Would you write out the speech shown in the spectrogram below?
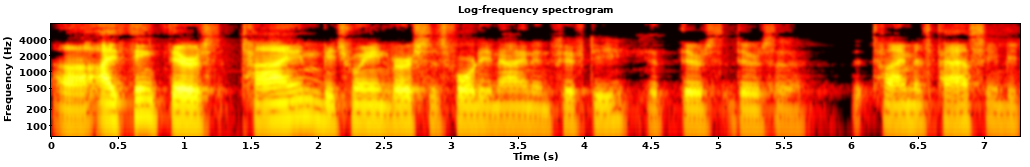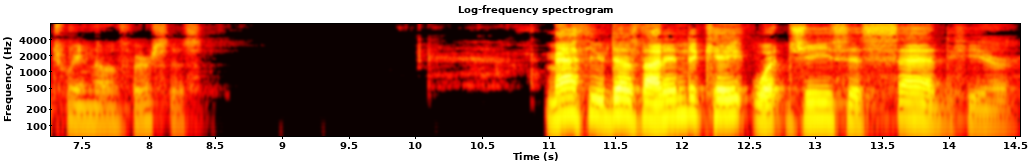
Uh, I think there's time between verses 49 and 50, that there's, there's a time is passing between those verses. Matthew does not indicate what Jesus said here.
